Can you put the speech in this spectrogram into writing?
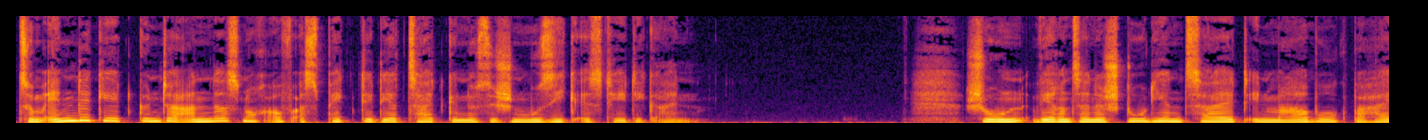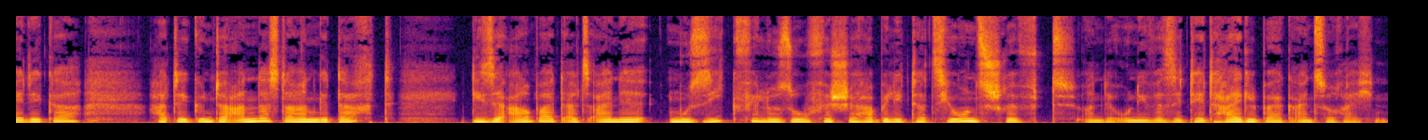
Zum Ende geht Günther Anders noch auf Aspekte der zeitgenössischen Musikästhetik ein. Schon während seiner Studienzeit in Marburg bei Heidegger hatte Günther Anders daran gedacht, diese Arbeit als eine musikphilosophische Habilitationsschrift an der Universität Heidelberg einzureichen.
